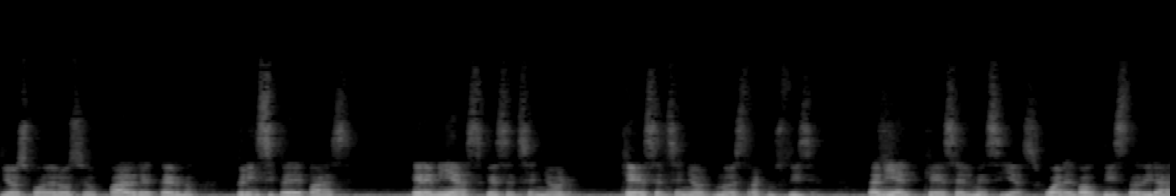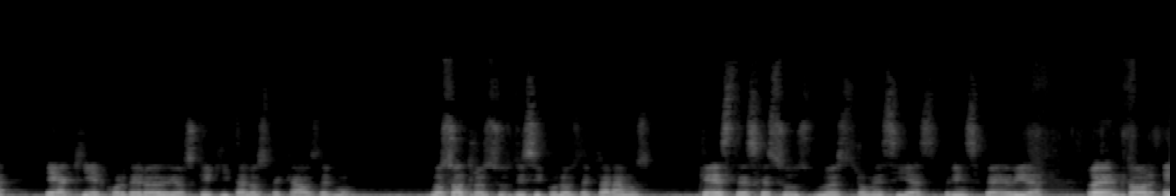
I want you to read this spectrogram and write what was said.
Dios poderoso, Padre eterno, príncipe de paz, Jeremías, que es el Señor, que es el Señor nuestra justicia, Daniel, que es el Mesías, Juan el Bautista dirá, He aquí el Cordero de Dios que quita los pecados del mundo. Nosotros, sus discípulos, declaramos que este es Jesús, nuestro Mesías, príncipe de vida, redentor e,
